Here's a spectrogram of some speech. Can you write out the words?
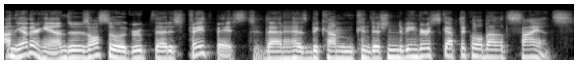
On the other hand, there's also a group that is faith based that has become conditioned to being very skeptical about science.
